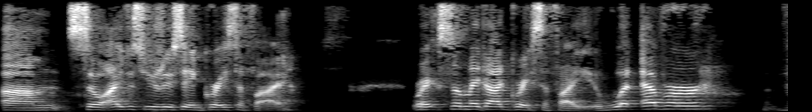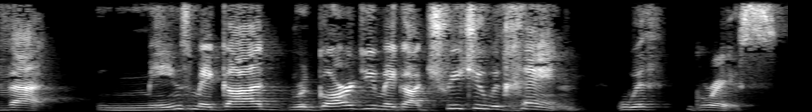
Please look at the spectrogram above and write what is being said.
Um, so I just usually say gracify. Right. So may God gracify you. Whatever that means, may God regard you. May God treat you with chen, with grace.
